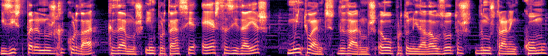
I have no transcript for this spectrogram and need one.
existe para nos recordar que damos importância a estas ideias muito antes de darmos a oportunidade aos outros de mostrarem como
